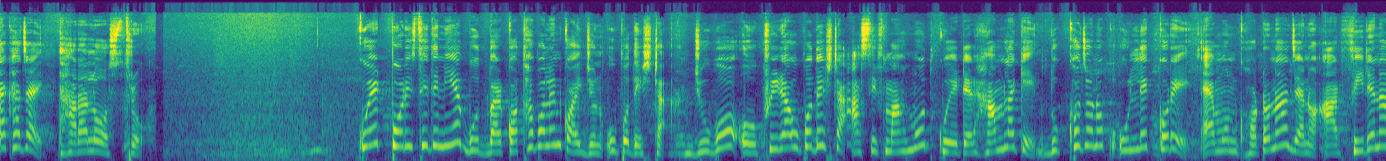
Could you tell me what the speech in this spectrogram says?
দেখা যায় ধারালো অস্ত্র। কুয়েট পরিস্থিতি নিয়ে বুধবার কথা বলেন কয়েকজন উপদেষ্টা। যুব ও ক্রীড়া উপদেষ্টা আসিফ মাহমুদ কুয়েটের হামলাকে দুঃখজনক উল্লেখ করে এমন ঘটনা যেন আর ফিরে না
